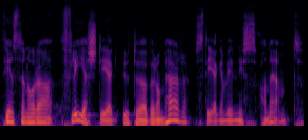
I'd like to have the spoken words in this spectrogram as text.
finns det några fler steg utöver de här stegen vi nyss har nämnt?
